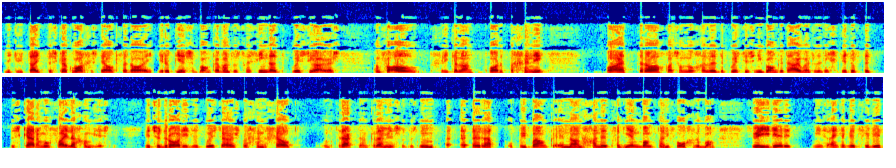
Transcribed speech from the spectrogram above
likwiditeit beskikbaar gestel vir daai Europese banke want ons het gesien dat depositohouers en veral Griekeland waar dit begin het, baie traag was om nog hulle deposito's in die banke te hou want hulle het nie geweet of dit beskerm of veilig gaan wees nie. Net sodra die deposito's begin geld onttrek, dan kry mense wat ons noem 'n op die bank en dan gaan dit van een bank na die volgende bank. So hierdeur het mense eintlik dit verhoed.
